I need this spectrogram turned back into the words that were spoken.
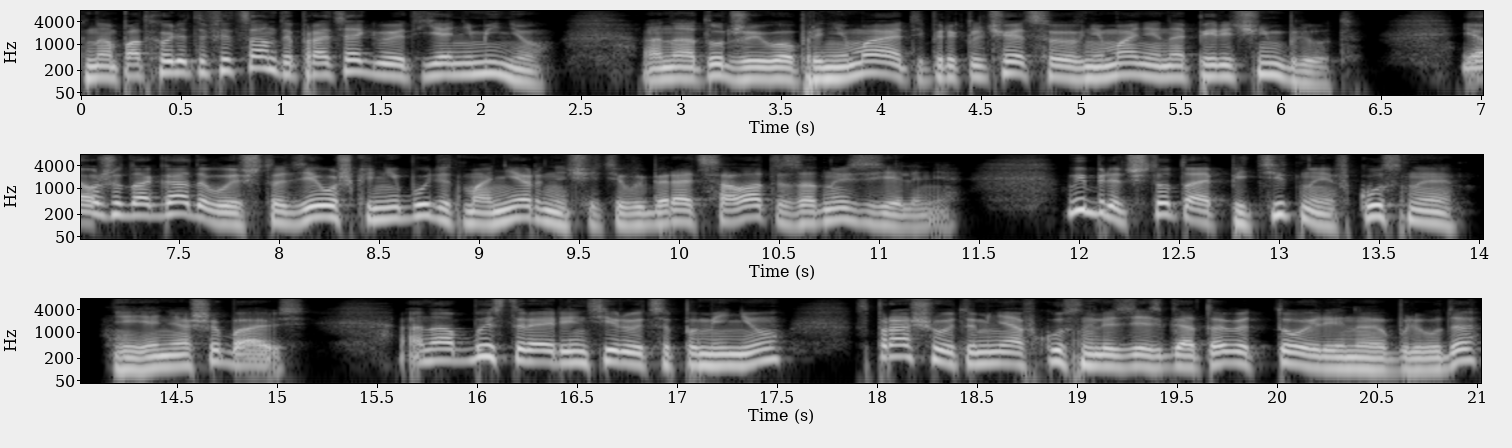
К нам подходит официант и протягивает «я не меню». Она тут же его принимает и переключает свое внимание на перечень блюд. Я уже догадываюсь, что девушка не будет манерничать и выбирать салат из одной зелени. Выберет что-то аппетитное вкусное, и я не ошибаюсь. Она быстро ориентируется по меню, спрашивает у меня, вкусно ли здесь готовят то или иное блюдо,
